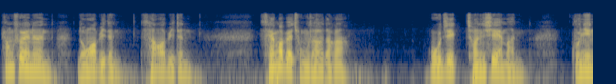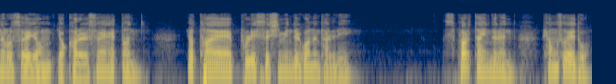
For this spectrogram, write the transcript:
평소에는 농업이든 상업이든 생업에 종사하다가 오직 전시에만 군인으로서의 영, 역할을 수행했던 여타의 폴리스 시민들과는 달리 스파르타인들은 평소에도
